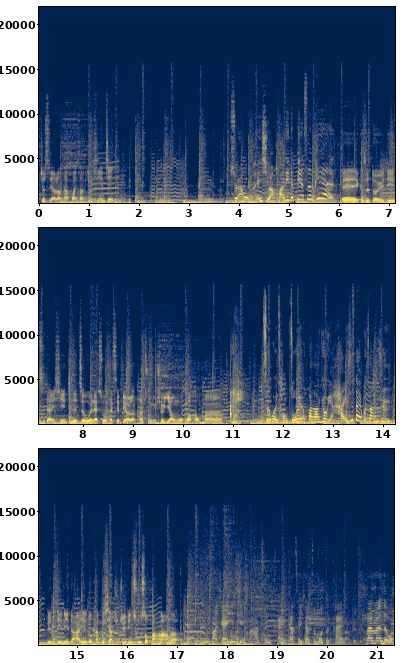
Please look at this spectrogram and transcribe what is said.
就是要让他换上隐形眼镜。虽然我们很喜欢华丽的变色片，哎，可是对于第一次戴隐形眼镜的哲伟来说，还是不要让他的处女秀妖魔化好吗？哎，泽伟从左眼换到右眼还是戴不上去。连店里的阿爷都看不下去，决定出手帮忙了。放下眼睑，把它撑开，要撑下这么的开，慢慢的往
